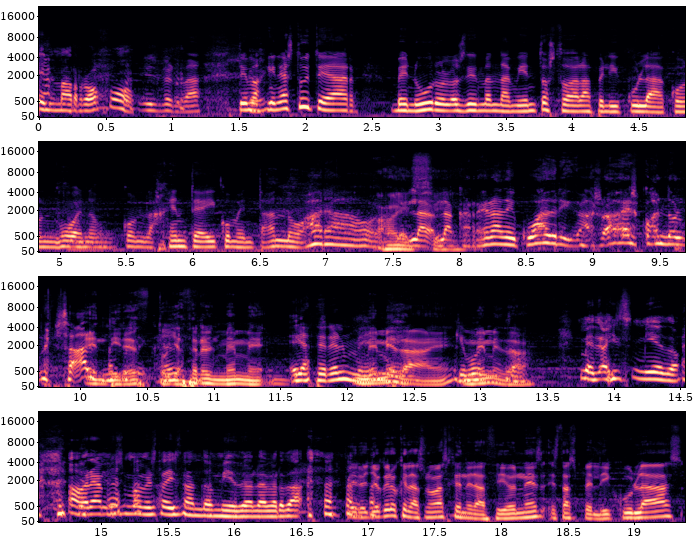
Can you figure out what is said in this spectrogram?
el mar rojo. Es verdad. ¿Te imaginas tuitear Benuro, los diez mandamientos, toda la película con, bueno, con la gente ahí comentando? Ahora, Ay, la, sí. la carrera de cuadrigas, ¿sabes? Cuando el sale. En directo y hacer el meme. Y hacer el meme. Meme da, ¿eh? Qué Meme da. Me dais miedo. Ahora mismo me estáis dando miedo, la verdad. Pero yo creo que las nuevas generaciones, estas películas,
